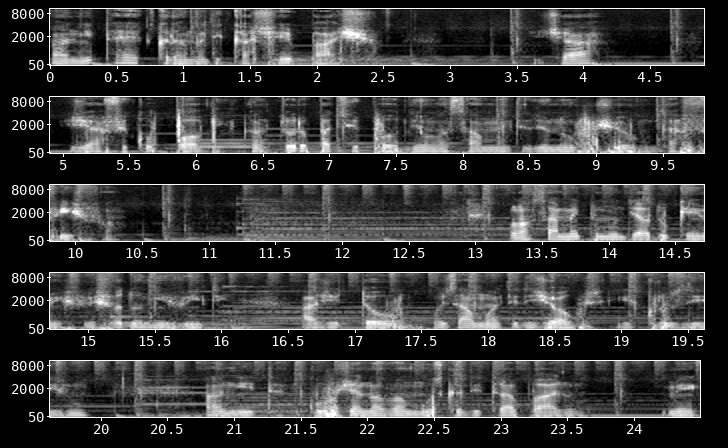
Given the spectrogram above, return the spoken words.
Anitta reclama de cachê baixo. Já já ficou pobre. Cantora participou de um lançamento de um novo jogo da FIFA. O lançamento mundial do game FIFA 2020 agitou os amantes de jogos, inclusive Anitta, cuja nova música de trabalho Me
